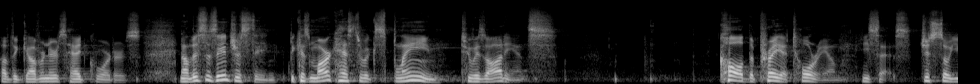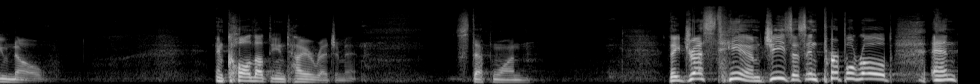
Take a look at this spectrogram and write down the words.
of the governor's headquarters. Now, this is interesting because Mark has to explain to his audience, called the Praetorium, he says, just so you know, and called out the entire regiment. Step one. They dressed him, Jesus, in purple robe, and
